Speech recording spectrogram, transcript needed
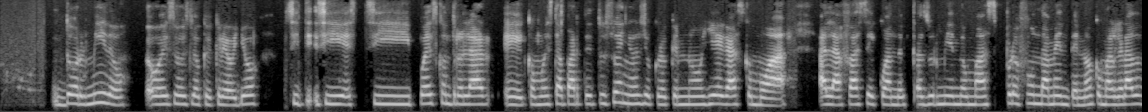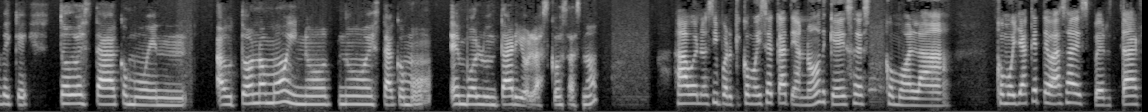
dormido, o eso es lo que creo yo. Si, si, si puedes controlar eh, como esta parte de tus sueños, yo creo que no llegas como a, a la fase cuando estás durmiendo más profundamente, ¿no? Como al grado de que todo está como en autónomo y no, no está como en voluntario las cosas, ¿no? Ah, bueno, sí, porque como dice Katia, ¿no? De que esa es como a la, como ya que te vas a despertar,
